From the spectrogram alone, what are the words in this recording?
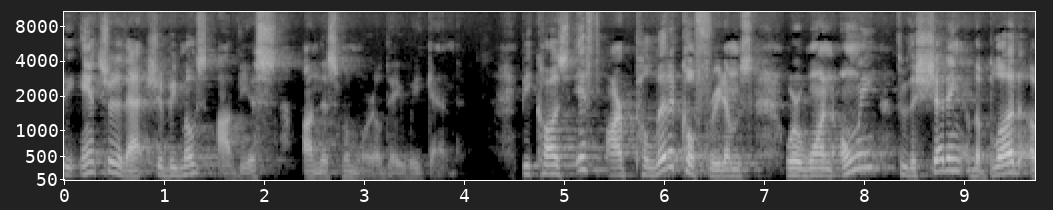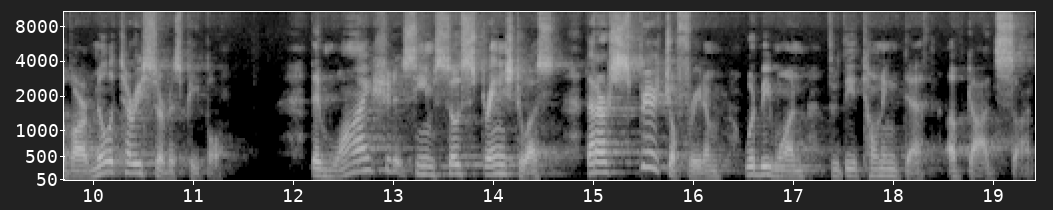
the answer to that should be most obvious on this Memorial Day weekend. Because if our political freedoms were won only through the shedding of the blood of our military service people, then why should it seem so strange to us that our spiritual freedom would be won through the atoning death of God's Son?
